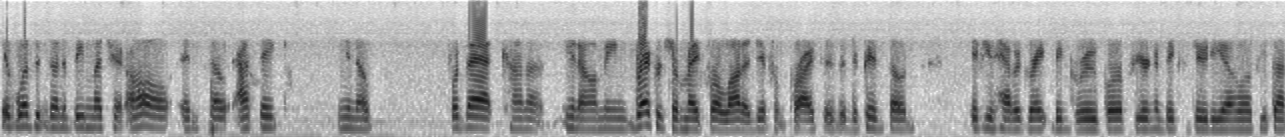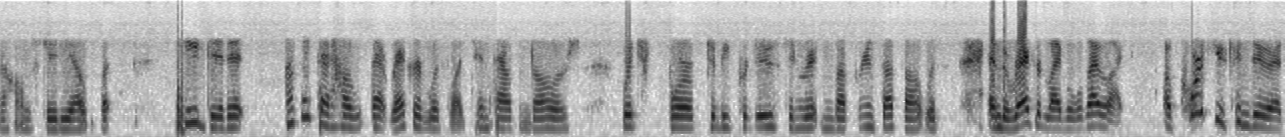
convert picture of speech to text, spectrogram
it wasn't going to be much at all and so I think you know for that kind of you know I mean records are made for a lot of different prices. It depends on if you have a great big group or if you're in a big studio or if you've got a home studio. But he did it. I think that how that record was like ten thousand dollars which for to be produced and written by Prince I thought was and the record label well they were like of course you can do it.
